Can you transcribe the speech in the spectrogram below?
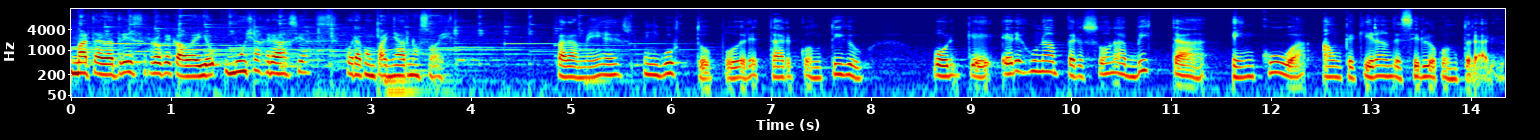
Marta Beatriz Roque Cabello, muchas gracias por acompañarnos hoy. Para mí es un gusto poder estar contigo porque eres una persona vista en Cuba, aunque quieran decir lo contrario.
